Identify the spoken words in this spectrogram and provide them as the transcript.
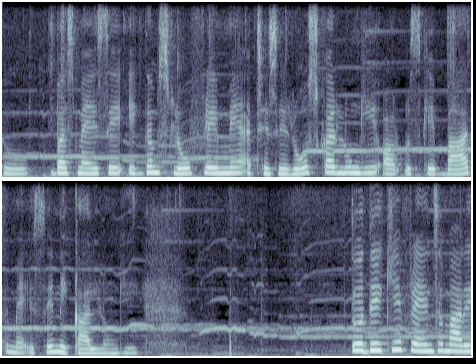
तो बस मैं इसे एकदम स्लो फ्लेम में अच्छे से रोस्ट कर लूँगी और उसके बाद मैं इसे निकाल लूँगी। तो देखिए फ्रेंड्स हमारे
